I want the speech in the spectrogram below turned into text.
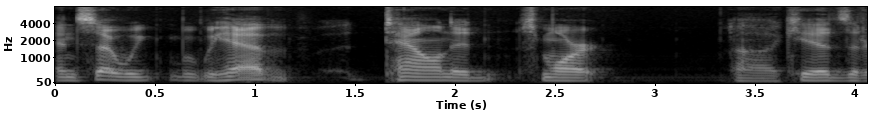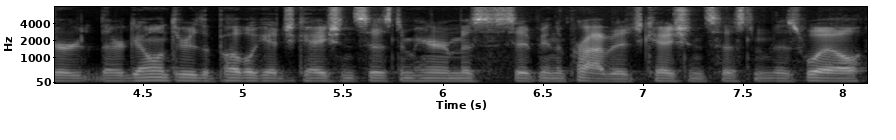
and so we we have talented, smart uh, kids that are they're going through the public education system here in Mississippi and the private education system as well.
